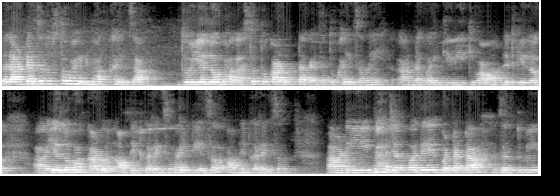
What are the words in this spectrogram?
तर अंड्याचा नुसतं व्हाईट भाग खायचा. जो येलो भाग असतो तो काढून टाकायचा तो खायचा नाही. अंडा करी केली किंवा ऑमलेट केलं येलो भाग काढून ऑमलेट करायचं व्हाईट याचं ऑमलेट करायचं. आणि भाज्यांमध्ये बटाटा जर तुम्ही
